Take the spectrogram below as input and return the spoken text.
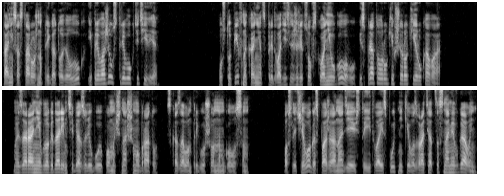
Танис осторожно приготовил лук и приложил стрелу к тетиве. Уступив, наконец, предводитель жрецов склонил голову и спрятал руки в широкие рукава. «Мы заранее благодарим тебя за любую помощь нашему брату», — сказал он приглушенным голосом. После чего, госпожа, надеюсь, ты и твои спутники возвратятся с нами в гавань.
